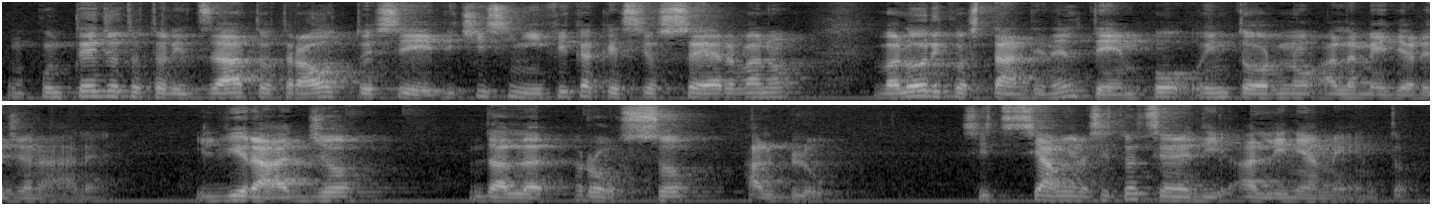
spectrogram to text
Un punteggio totalizzato tra 8 e 16 significa che si osservano valori costanti nel tempo o intorno alla media regionale. Il viraggio dal rosso al blu. Siamo in una situazione di allineamento.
